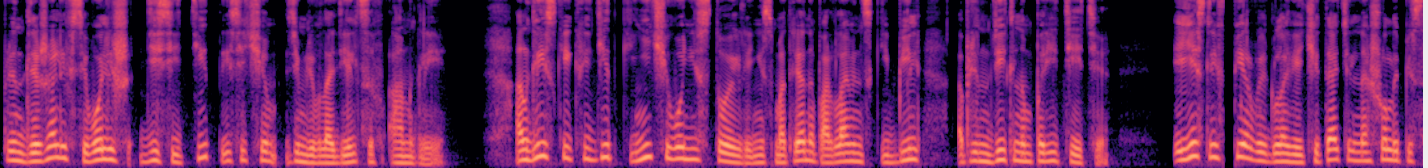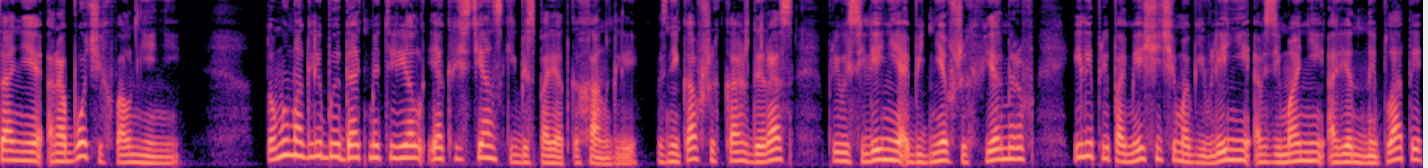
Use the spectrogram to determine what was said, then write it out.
принадлежали всего лишь 10 тысячам землевладельцев Англии. Английские кредитки ничего не стоили, несмотря на парламентский биль о принудительном паритете. И если в первой главе читатель нашел описание рабочих волнений, то мы могли бы дать материал и о крестьянских беспорядках Англии, возникавших каждый раз при выселении обедневших фермеров или при помещичьем объявлении о взимании арендной платы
